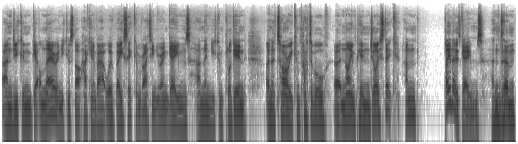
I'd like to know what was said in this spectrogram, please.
and you can get on there and you can start hacking about with BASIC and writing your own games, and then you can plug in an Atari compatible uh, nine pin joystick and play those games, and um,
